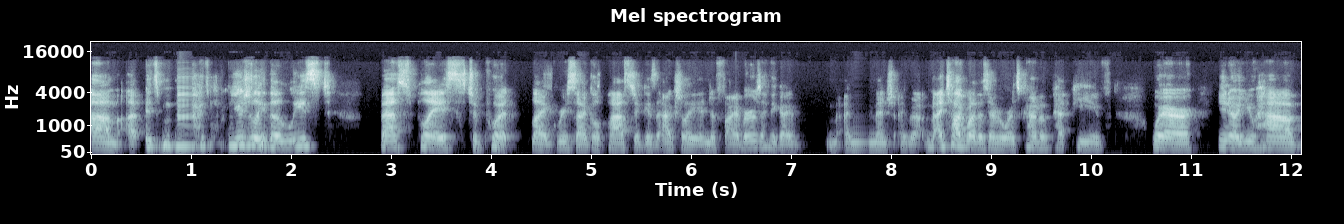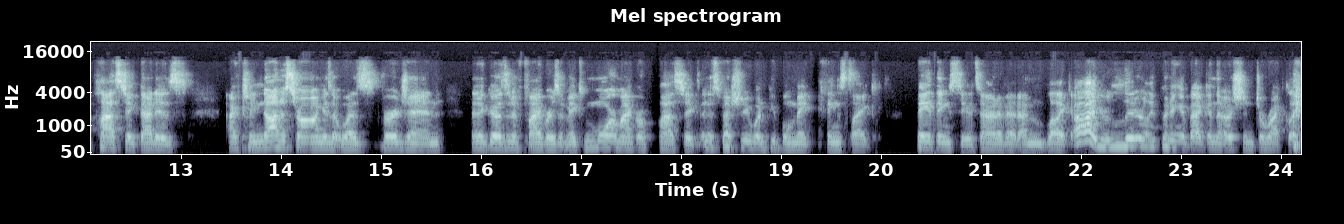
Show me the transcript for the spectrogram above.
um, uh, it's, it's usually the least best place to put like recycled plastic is actually into fibers. I think I, I mentioned, I, talk about this everywhere. It's kind of a pet peeve where, you know, you have plastic that is actually not as strong as it was virgin, then it goes into fibers, it makes more microplastics. And especially when people make things like bathing suits out of it, I'm like, ah, you're literally putting it back in the ocean directly,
